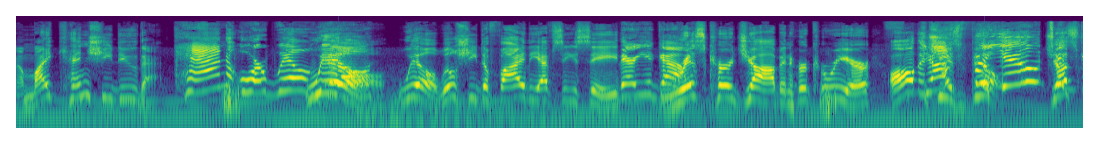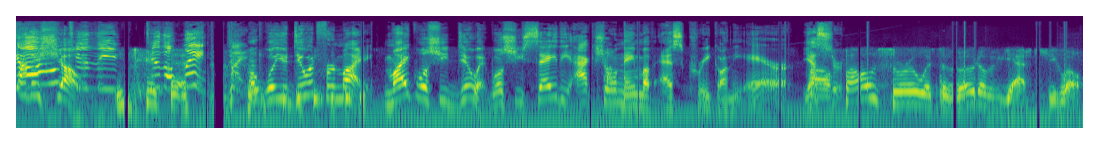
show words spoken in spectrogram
Now, Mike, can she do that? Can or will? Will. Bill? Will. Will she defy the FCC? There you go. Risk her job and her career, all that Just she has for built. you to just for go the show. To the, to the Linc. Or oh, will you do it for Mike? Mike, will she do it? Will she say the actual name of S Creek on the air? Yes, I'll sir. follow through with the vote of yes, she will.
